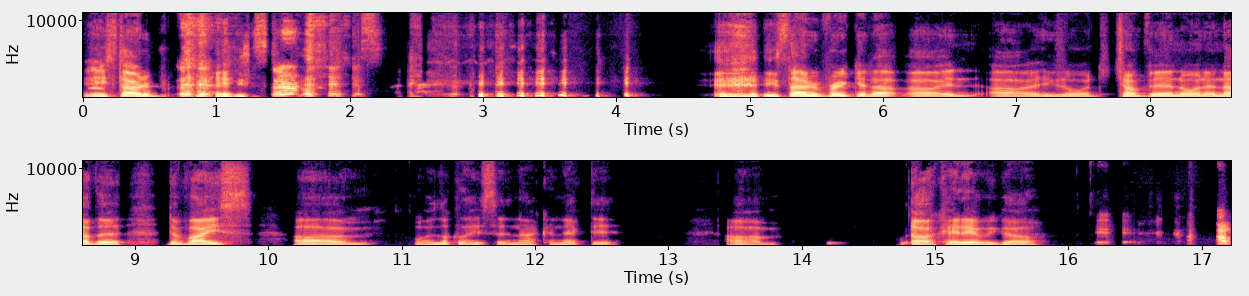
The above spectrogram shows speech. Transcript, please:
Yeah, he started. Service. he started breaking up uh and uh he's gonna jump in on another device um well it looked like he said not connected um Okay, there we go. I'm,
